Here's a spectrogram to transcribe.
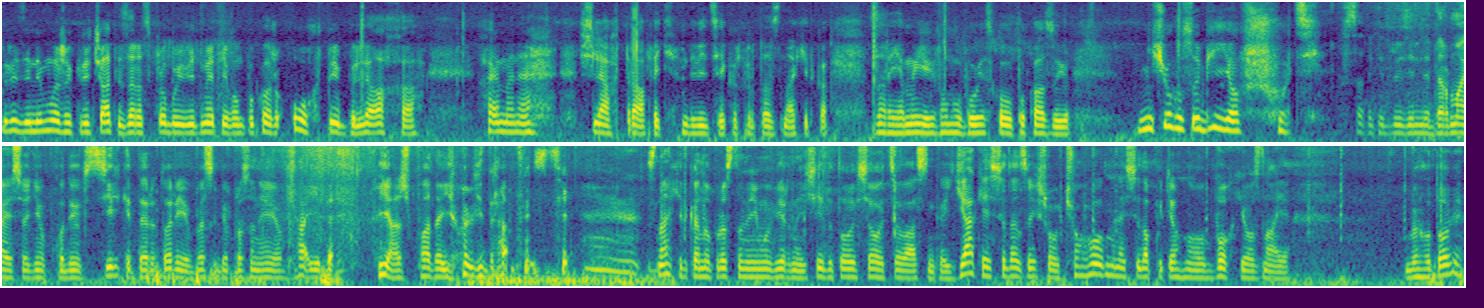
Друзі, не можу кричати, зараз спробую відмити і вам покажу. Ух ти, бляха! Хай мене шлях трафить. Дивіться, яка крута знахідка. Зараз я мию і вам обов'язково показую. Нічого собі, я в шоці. Все-таки, друзі, не дарма я сьогодні обходив стільки території, ви собі просто не уявляєте. Я аж падаю від радості. Знахідка ну просто неймовірна. І ще й до того всього цілесенька. Як я сюди зайшов? Чого мене сюди потягнуло? Бог його знає. Ви готові?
